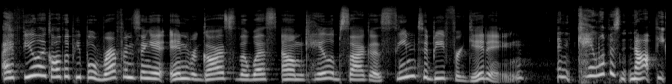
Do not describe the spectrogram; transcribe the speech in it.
I feel like all the people referencing it in regards to the West Elm Caleb saga seem to be forgetting. And Caleb is not the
